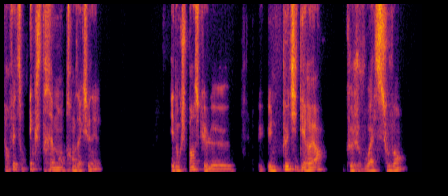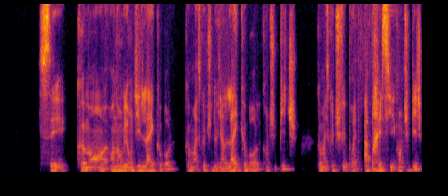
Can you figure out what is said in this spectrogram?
en fait, sont extrêmement transactionnels. Et donc, je pense que le, une petite erreur que je vois souvent, c'est comment, en anglais, on dit likable. Comment est-ce que tu deviens likable quand tu pitches? Comment est-ce que tu fais pour être apprécié quand tu pitches?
